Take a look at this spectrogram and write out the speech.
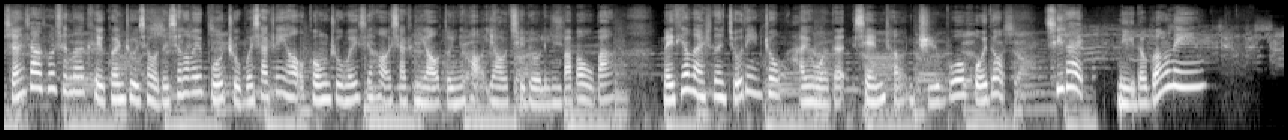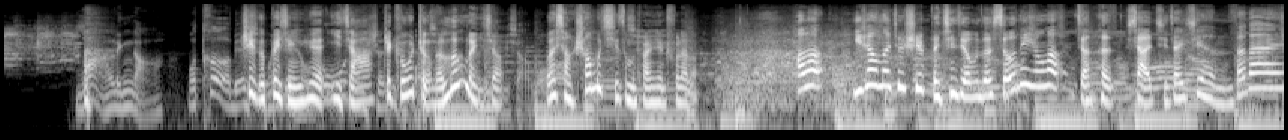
喜欢夏同学呢，可以关注一下我的新浪微博主播夏春瑶，公众微信号夏春瑶，抖音号幺七六零八八五八。每天晚上的九点钟，还有我的现场直播活动，期待你的光临。哇，领导，我特别这个背景音乐一加，这给我整的愣了一下。我在想，伤不起怎么突然间出来了？好了，以上呢就是本期节目的所有内容了，咱们下期再见，拜拜。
